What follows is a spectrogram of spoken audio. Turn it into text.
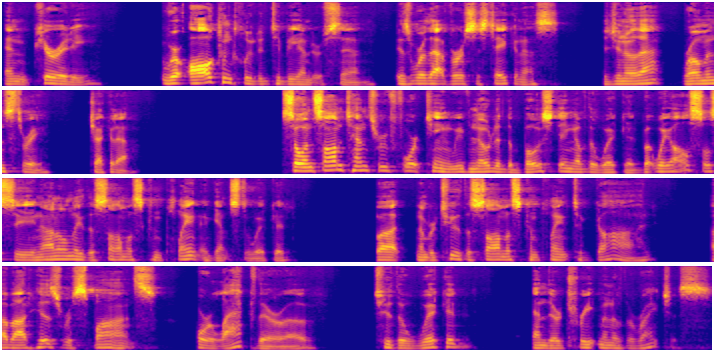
and purity. We're all concluded to be under sin is where that verse has taken us. Did you know that? Romans 3. Check it out. So in Psalm 10 through 14, we've noted the boasting of the wicked, but we also see not only the psalmist's complaint against the wicked, but number two, the psalmist's complaint to God about his response or lack thereof to the wicked and their treatment of the righteous.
